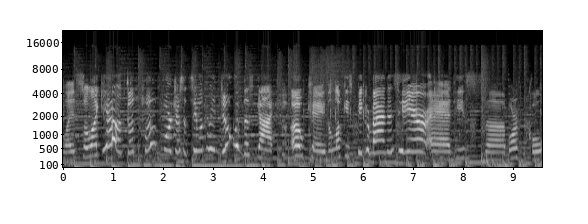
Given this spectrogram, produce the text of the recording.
place. So like, yeah, let's go to Toilet Fortress and see what we do with this guy. Okay, the lucky speaker man is here, and he's uh, more go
